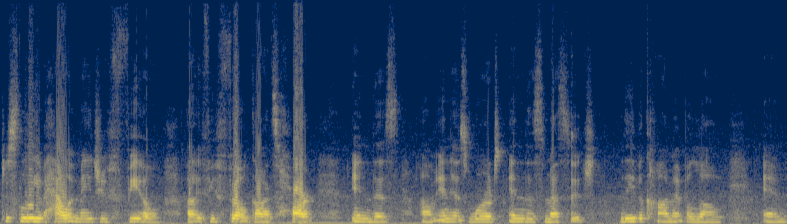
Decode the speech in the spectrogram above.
just leave how it made you feel. Uh, if you felt God's heart in this, um, in His words, in this message, leave a comment below. And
